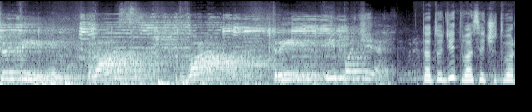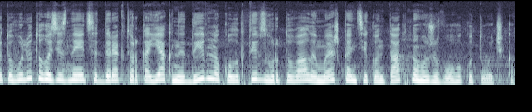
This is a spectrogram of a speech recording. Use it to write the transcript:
чотири. Раз, два, три і по. Та тоді, 24 лютого, зізнається директорка, як не дивно, колектив згуртували мешканці контактного живого куточка.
